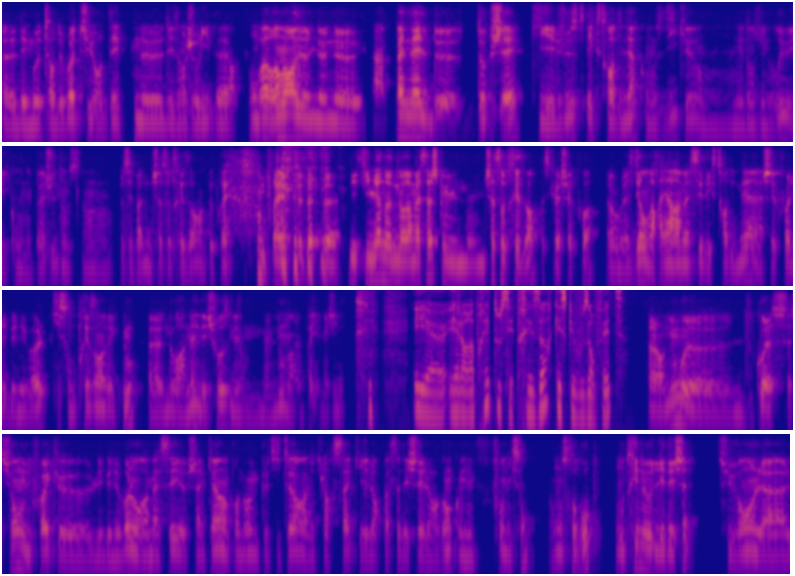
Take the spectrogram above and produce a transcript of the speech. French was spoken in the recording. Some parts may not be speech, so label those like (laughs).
euh, des moteurs de voiture, des pneus, des enjoliveurs. On va vraiment un panel de, d'objets qui est juste extraordinaire qu'on se dit qu'on est dans une rue et qu'on n'est pas juste dans un, je sais pas, une chasse au trésor à peu près. (laughs) on pourrait peut-être euh, (laughs) définir nos, nos, ramassages comme une, chasse au trésor parce qu'à chaque fois, euh, on va se dire on va rien ramasser d'extraordinaire. À chaque fois, les bénévoles qui sont présents avec nous euh, nous ramènent des choses, mais même nous, on n'aurait pas imaginé. (laughs) et, et alors après, tous ces trésors, qu'est-ce que vous en faites? Alors nous, euh, du coup, à l'association, une fois que les bénévoles ont ramassé chacun pendant une petite heure avec leur sac et leur passe à déchets et leurs gants que nous fournissons, on se regroupe, on trie les déchets suivant la,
